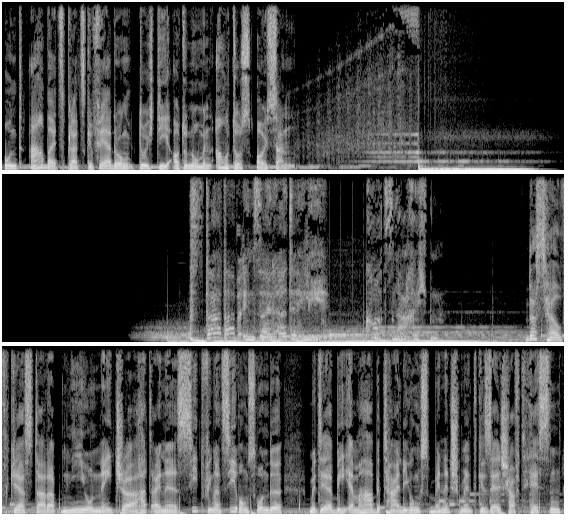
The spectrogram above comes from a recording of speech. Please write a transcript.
und Arbeitsplatzgefährdung durch die autonomen Autos äußern. Insider Daily. Kurznachrichten. Das Healthcare-Startup NeoNature hat eine Seed-Finanzierungsrunde mit der BMH Beteiligungsmanagement-Gesellschaft Hessen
